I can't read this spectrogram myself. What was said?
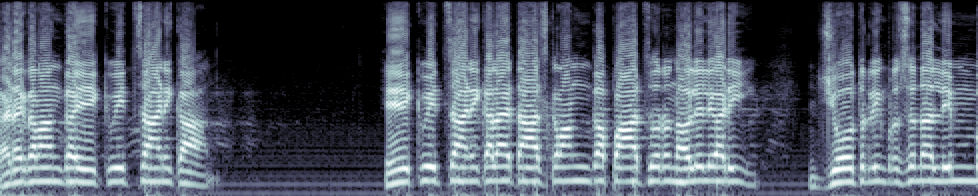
गड क्रमांक एकवीसचा आणि का एकवीसचा निकाल आहे तास क्रमांक पाच वरून धावलेली गाडी. ज्योतिर्लिंग प्रसन्न लिंब.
